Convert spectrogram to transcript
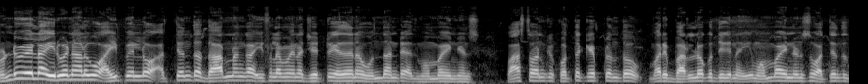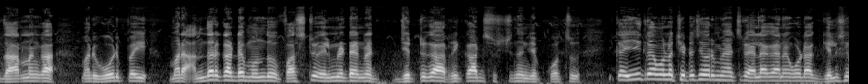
రెండు వేల ఇరవై నాలుగు ఐపీఎల్లో అత్యంత దారుణంగా విఫలమైన జట్టు ఏదైనా ఉందంటే అది ముంబై ఇండియన్స్. వాస్తవానికి కొత్త కెప్టెన్తో మరి బరిలోకి దిగిన ఈ ముంబై ఇండియన్స్ అత్యంత దారుణంగా మరి ఓడిపోయి మరి అందరికంటే ముందు ఫస్ట్ ఎలిమినేట్ అయిన జట్టుగా రికార్డు సృష్టిందని చెప్పుకోవచ్చు. ఇక ఈ క్రమంలో చిట్ట చివరి మ్యాచ్లో ఎలాగైనా కూడా గెలిచి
